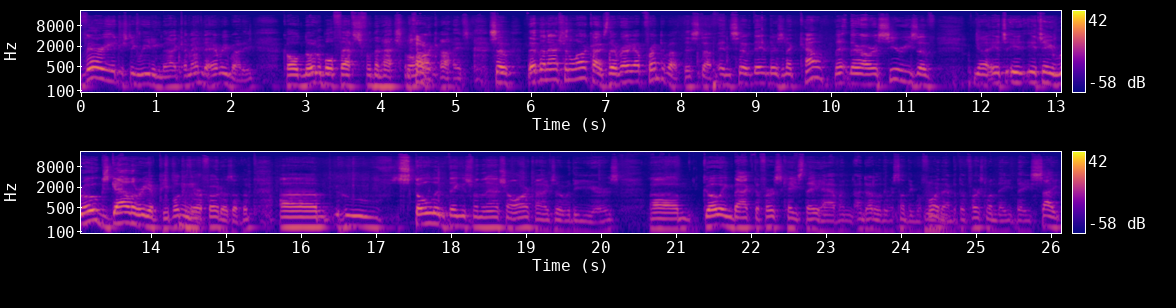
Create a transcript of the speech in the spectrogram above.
very interesting reading that I commend to everybody, called "Notable Thefts from the National Archives." So they're the National Archives; they're very upfront about this stuff, and so they, there's an account. There are a series of. Uh, it's it, it's a rogues gallery of people because mm. there are photos of them um, who've stolen things from the National Archives over the years. Um, going back, the first case they have, and undoubtedly there was something before mm. them, but the first one they, they cite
